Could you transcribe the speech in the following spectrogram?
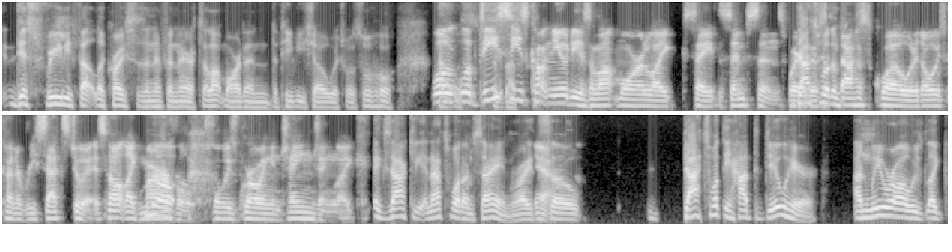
this really felt like Crisis and Infinite Earths a lot more than the TV show, which was oh, Well, well, was bad. DC's continuity is a lot more like, say, The Simpsons, where That's what I'm- status quo and it always kind of resets to it. It's not like No. Marvel; it's always growing and changing. Like, Exactly, and that's what I'm saying, right? Yeah. So that's what they had to do here. And we were always like,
